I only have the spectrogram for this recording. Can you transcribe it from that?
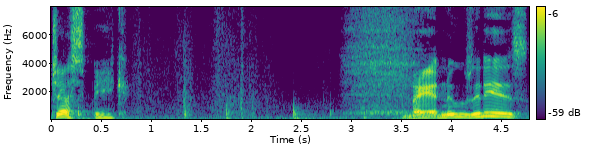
Just speak. Bad news it is.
